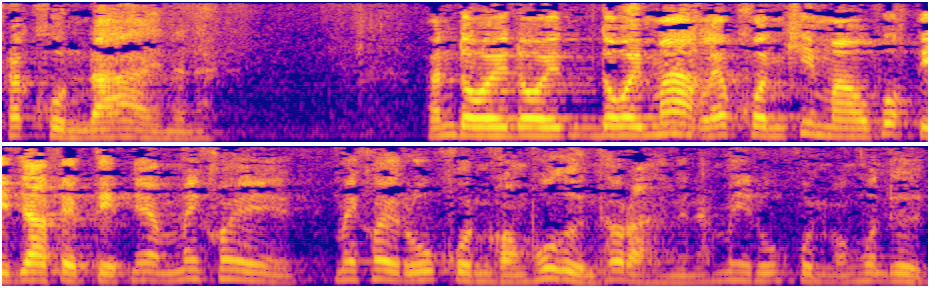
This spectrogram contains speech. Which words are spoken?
พระคุณได้นะนะมันโดยโดยโดยมากแล้วคนขี้เมาพวกติดยาเสพติดเนี่ยไม่ค่อยไม่ค่อยรู้คุณของผู้อื่นเท่าไหร่นี่ยนะไม่รู้คุณของคนอื่น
